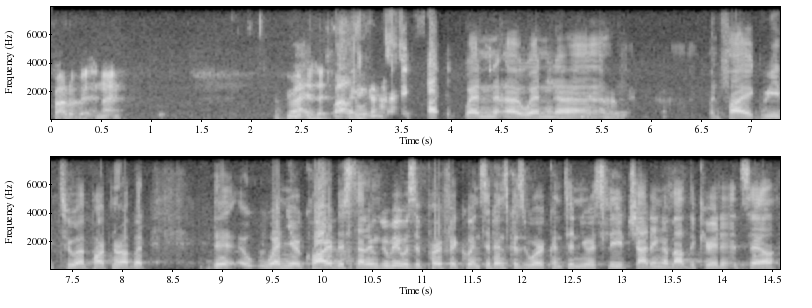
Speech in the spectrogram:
proud of it, and I'm right. we did it. Well, we were very excited when uh, when um, when Fai agreed to a partner up, but the, when you acquired the Stellium Group, it was a perfect coincidence because we're continuously chatting about the curated sale,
